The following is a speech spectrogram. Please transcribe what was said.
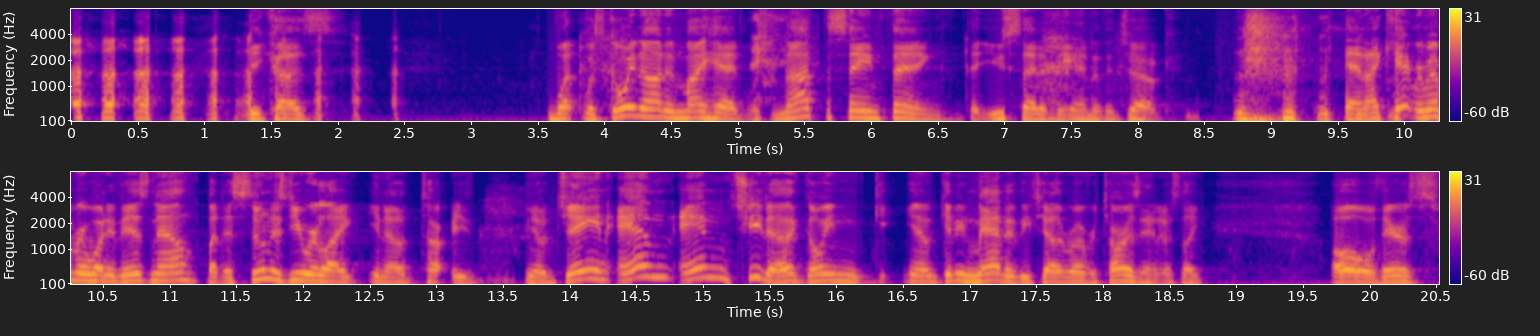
because what was going on in my head was not the same thing that you said at the end of the joke. and I can't remember what it is now, but as soon as you were like, you know, tar- you know, Jane and and Cheetah going, you know, getting mad at each other over Tarzan, it was like, oh, there's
